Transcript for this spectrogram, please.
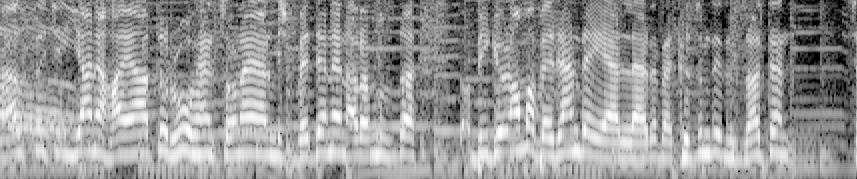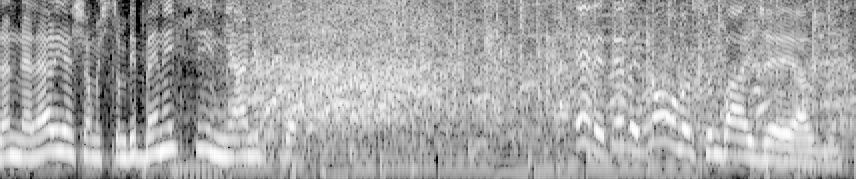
nasıl çirkin. Yani hayatı ruhen sona ermiş. Bedenen aramızda bir gör ama beden de yerlerde. Ben kızım dedim zaten sen neler yaşamışsın bir ben eksiğim yani. Evet evet ne olursun Bayce'ye yazdım.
